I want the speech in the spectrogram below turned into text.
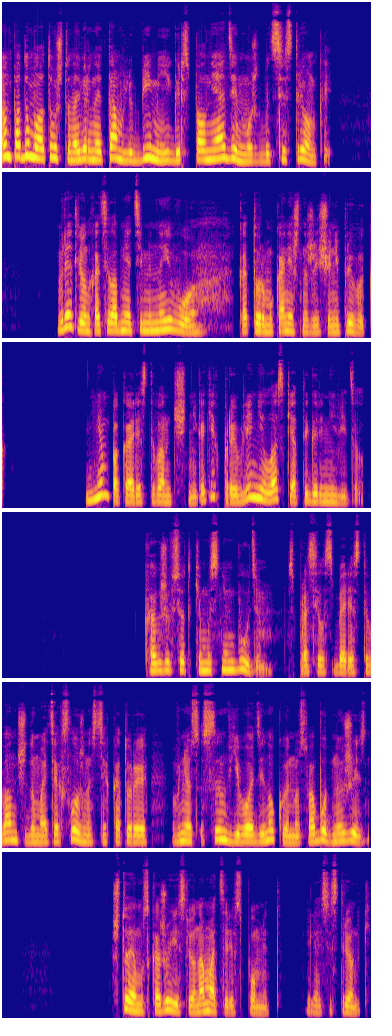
Он подумал о том, что, наверное, там, в Любиме, Игорь спал не один, может быть, с сестренкой. Вряд ли он хотел обнять именно его, к которому, конечно же, еще не привык. Днем, пока Арест Иванович никаких проявлений ласки от Игоря не видел. «Как же все-таки мы с ним будем?» — спросил себя Арест Иванович, думая о тех сложностях, которые внес сын в его одинокую, но свободную жизнь. Что я ему скажу, если он о матери вспомнит? Или о сестренке?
